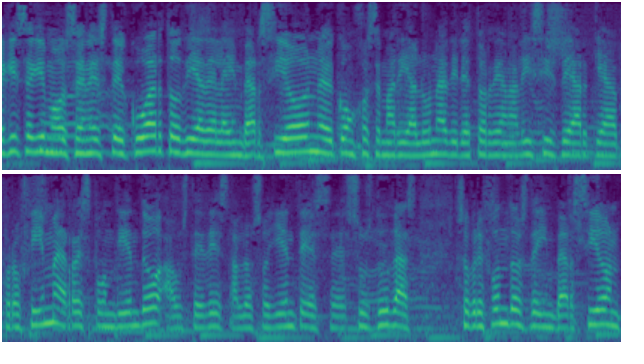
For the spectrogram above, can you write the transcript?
Aquí seguimos en este cuarto día de la inversión eh, con José María Luna, director de análisis de Arquia Profim, eh, respondiendo a ustedes, a los oyentes, eh, sus dudas sobre fondos de inversión.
